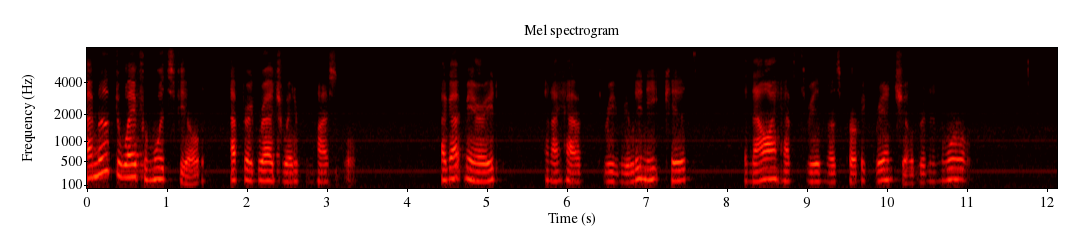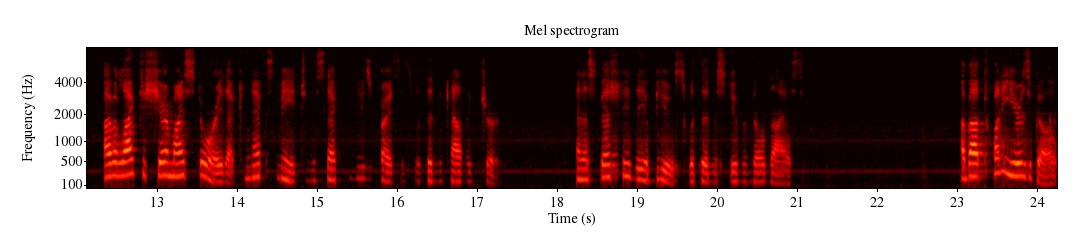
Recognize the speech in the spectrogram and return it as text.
I moved away from Woodsfield after I graduated from high school. I got married, and I have three really neat kids, and now I have three of the most perfect grandchildren in the world. I would like to share my story that connects me to the sex abuse crisis within the Catholic Church, and especially the abuse within the Steubenville Diocese. About 20 years ago,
